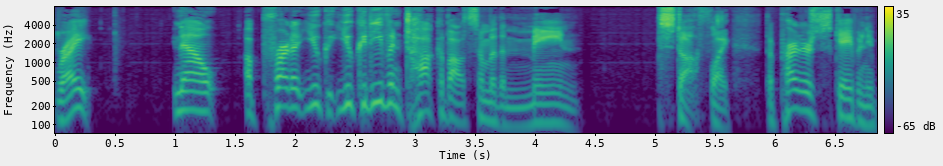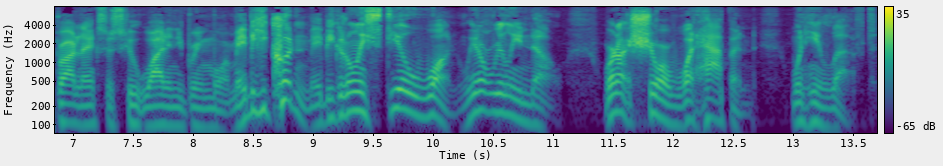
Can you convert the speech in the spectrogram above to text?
right? Now, a predator, you could, you could even talk about some of the main stuff, like the predator's escape and he brought an exosuit. Why didn't he bring more? Maybe he couldn't. Maybe he could only steal one. We don't really know. We're not sure what happened when he left.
